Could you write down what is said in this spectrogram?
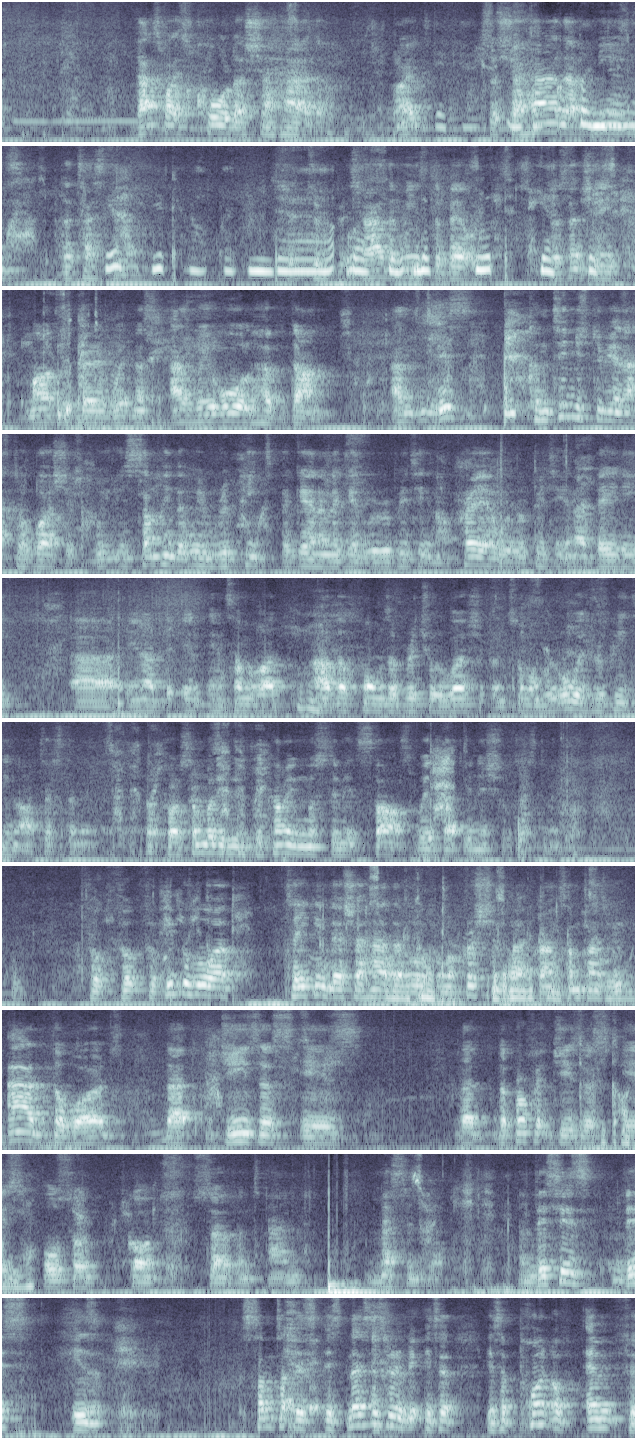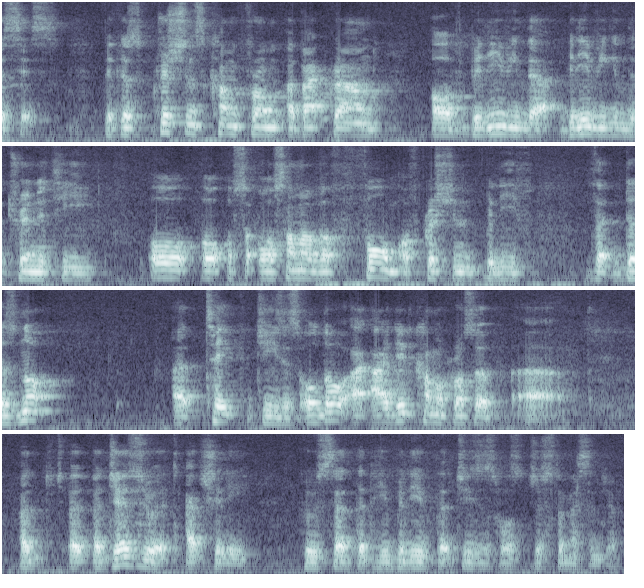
That's why it's called a shahada, right? So shahada means the Yeah, testimony. you can open the to, shahada means to bear foot. witness. Yeah, So essentially. Marc is bearing witness, as we all have done. And this continues to be an act of worship. We, it's something that we repeat again and again. We repeat it in our prayer, we repeat it in our daily, uh, in, our, in, in some of our other forms of ritual worship and so on. We're always repeating our testimony. But for somebody who's becoming Muslim, it starts with that initial testimony. For, for, for people who are taking their shahada from a Christian background, sometimes we add the words that Jesus is, that the Prophet Jesus is also God's servant and messenger. And this is this is sometimes it's, it's necessary. It's a it's a point of emphasis because Christians come from a background of believing that believing in the Trinity or or, or some other form of Christian belief that does not uh, take Jesus. Although I, I did come across a, uh, a, a, Jesuit actually who said that he believed that Jesus was just a messenger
